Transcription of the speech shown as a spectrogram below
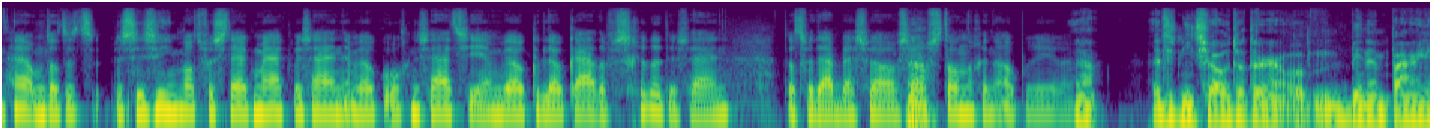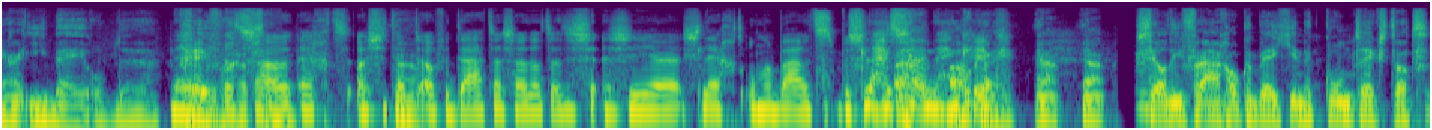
hè, omdat het, ze zien wat voor sterk merk we zijn en welke organisatie en welke lokale verschillen er zijn, dat we daar best wel zelfstandig in opereren. Ja. Het is niet zo dat er binnen een paar jaar eBay op de Nee, gevel dat gaat zou staan. echt, als je het Ja. hebt over data, zou dat een zeer slecht onderbouwd besluit zijn, denk ik. ja, ja. Ik stel die vraag ook een beetje in de context dat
